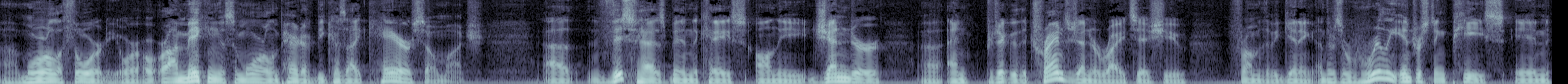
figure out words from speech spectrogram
uh, moral authority, or, or, or, I'm making this a moral imperative because I care so much. Uh, this has been the case on the gender uh, and particularly the transgender rights issue from the beginning. And there's a really interesting piece in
